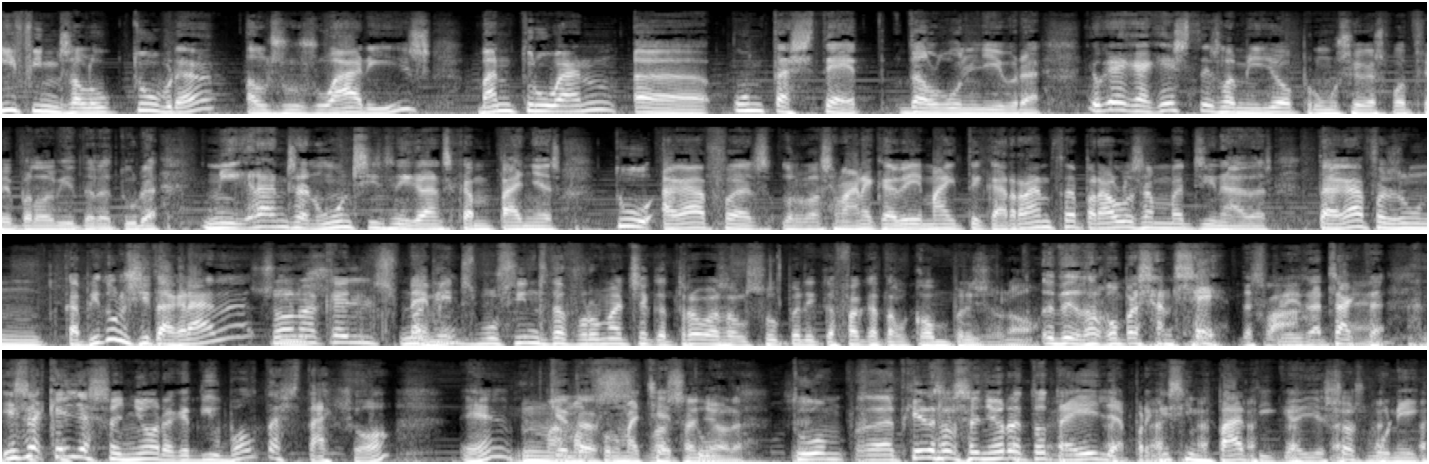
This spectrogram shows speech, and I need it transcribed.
i fins a l'octubre, els usuaris van trobant eh, un tastet d'algun llibre. Jo crec que aquesta és la millor promoció que es pot fer per la literatura. Ni grans anuncis ni grans campanyes. Tu agafes, la setmana que ve, Maite Carranza, paraules emmetzinades. T'agafes un capítol, si t'agrada... Són dius, aquells petits bocins de formatge que et trobes al súper i que fa que te'l compris o no. Te'l compres sencer, després, Clar, exacte. eh? És aquella senyora que et diu, vol tastar això? Eh? Amb el formatget. la senyora. Tu, tu et quedes la senyora tota ella, perquè és simpàtica i això és bonic.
